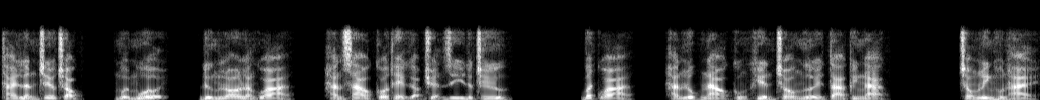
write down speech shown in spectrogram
Thải Lân trêu chọc, muội muội, đừng lo lắng quá, hắn sao có thể gặp chuyện gì được chứ? Bất quá, hắn lúc nào cũng khiến cho người ta kinh ngạc. Trong linh hồn hải,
